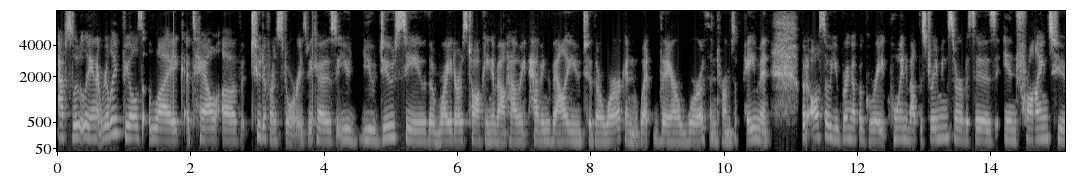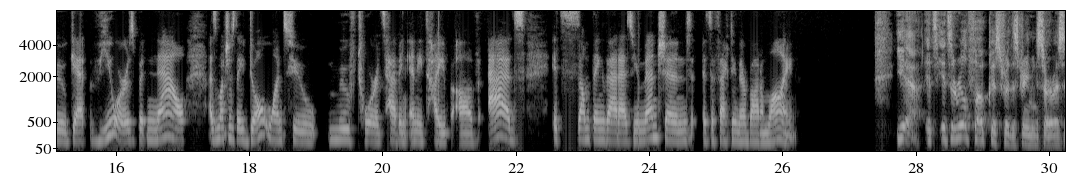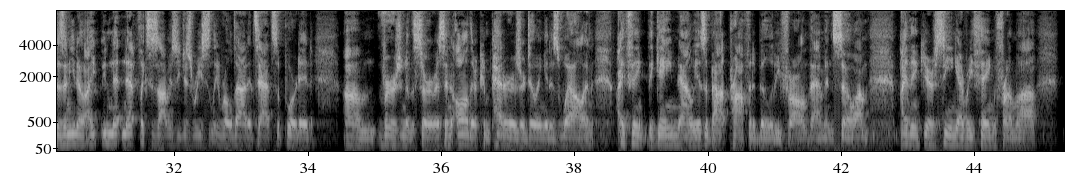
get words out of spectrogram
Absolutely, and it really feels like a tale of two different stories because you you do see the writers talking about having having value to their work and what they are worth in terms of payment, but also you bring up a great point about the streaming services in trying to get viewers, but now as much as they don't want to move towards having any type of ads it's something that, as you mentioned, it's affecting their bottom line. Yeah, it's it's a real focus for the streaming services, and you know, I, Netflix has obviously just recently rolled out its ad-supported um, version of the service, and all their competitors are doing it as well. And I think the game now is about profitability for all of them, and so um, I think you're seeing everything from. Uh,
